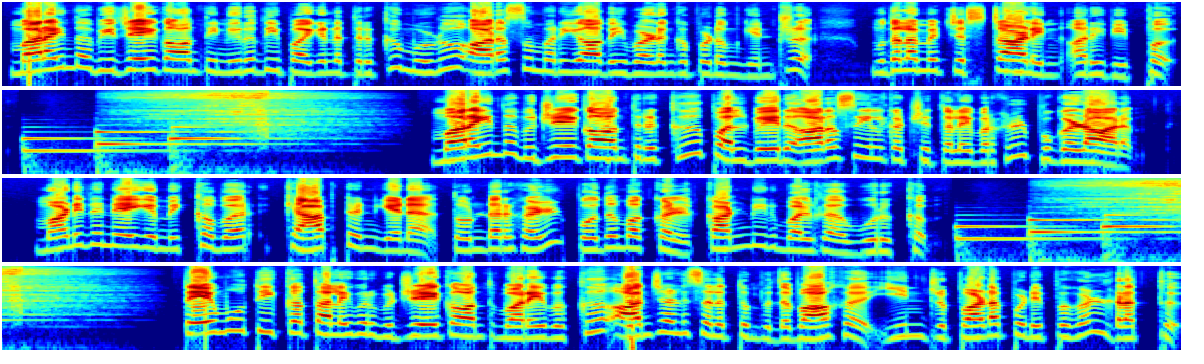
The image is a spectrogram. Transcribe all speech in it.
மறைந்த விஜயகாந்தின் இறுதி பயணத்திற்கு முழு அரசு மரியாதை வழங்கப்படும் என்று முதலமைச்சர் ஸ்டாலின் அறிவிப்பு. மறைந்த விஜயகாந்திற்கு பல்வேறு அரசியல் கட்சித் தலைவர்கள் புகழாரம். மனிதநேய மிக்கவர் கேப்டன் என தொண்டர்கள் பொதுமக்கள் கண்ணீர் மல்க உருக்கம். தேமுதிக தலைவர் விஜயகாந்த் மறைவுக்கு அஞ்சலி செலுத்தும் விதமாக இன்று படப்பிடிப்புகள் ரத்து.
